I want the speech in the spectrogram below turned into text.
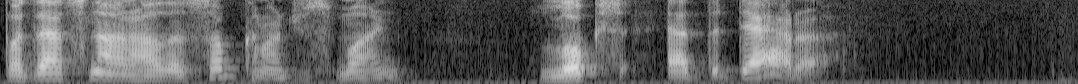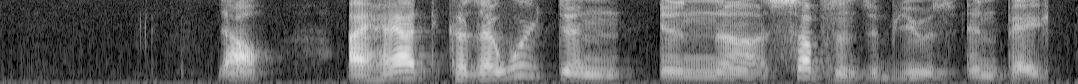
But that's not how the subconscious mind looks at the data. Now, I had, because I worked in, in uh, substance abuse inpatient.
